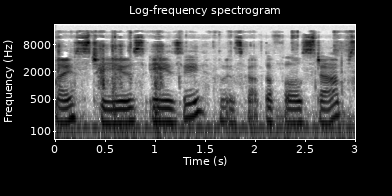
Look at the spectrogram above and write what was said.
nice to use, easy, and it's got the full steps.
